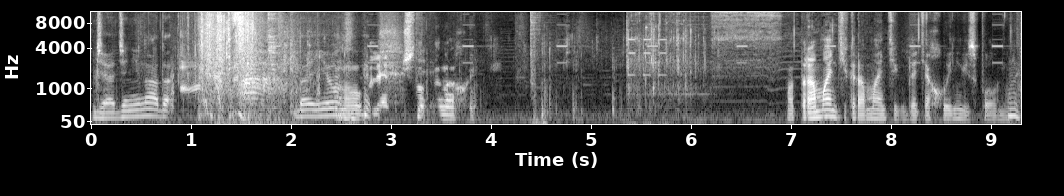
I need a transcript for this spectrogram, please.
Дядя, не надо. Да ё. Ну, блядь, что ты нахуй. Вот романтик, романтик, блядь, а хуйню исполнил.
